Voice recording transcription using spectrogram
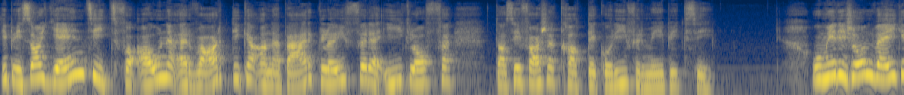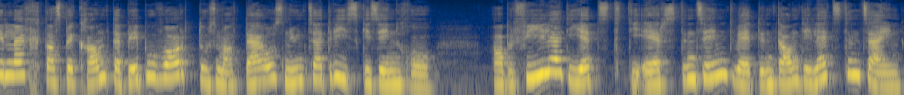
Ich bin so jenseits von allen Erwartungen an einen Bergläufer eingelaufen, dass ich fast eine Kategorie für mich war. Und mir ist unweigerlich das bekannte Bibelwort aus Matthäus 1930 in Sinn gekommen. Aber viele, die jetzt die Ersten sind, werden dann die Letzten sein.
